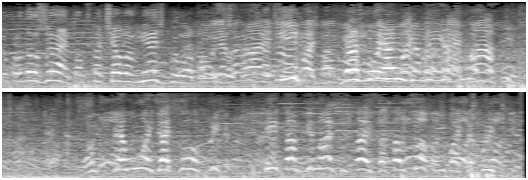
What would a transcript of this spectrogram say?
Все, продолжаем. Там сначала в мяч было, а потом я же говорю, Я нахуй. Он прямой, дядь Вова, прыгает. Ты там пенальти ставишь за толчок, а ебать, обычный.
